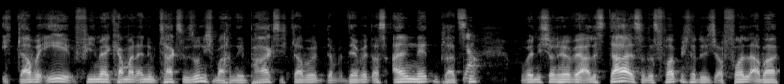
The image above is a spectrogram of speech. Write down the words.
ich glaube eh, viel mehr kann man an dem Tag sowieso nicht machen. Den Parks, ich glaube, der wird aus allen Nähten platzen. Ja. Und wenn ich dann höre, wer alles da ist, und das freut mich natürlich auch voll, aber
